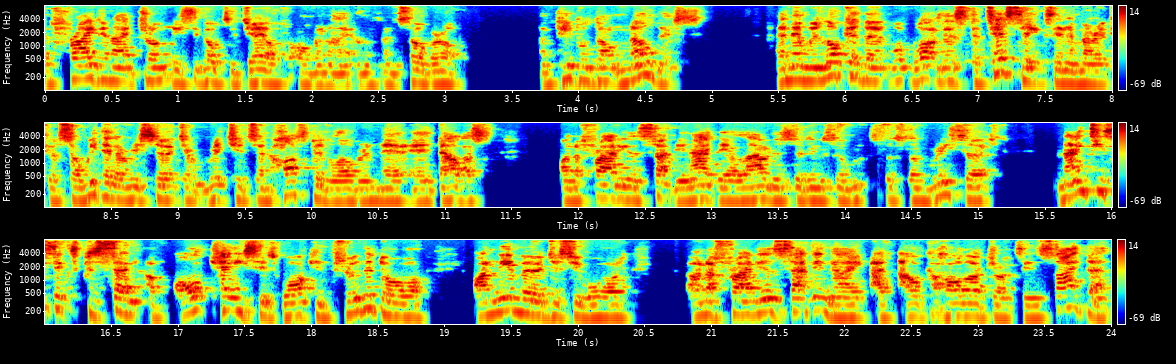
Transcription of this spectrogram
the Friday night drunk needs to go to jail for overnight and, and sober up. And people don't know this. And then we look at the what the statistics in America. So we did a research at Richardson Hospital over in, uh, in Dallas on a Friday and Saturday night. They allowed us to do some, some research. 96% of all cases walking through the door on the emergency ward on a Friday and Saturday night had alcohol or drugs inside them.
